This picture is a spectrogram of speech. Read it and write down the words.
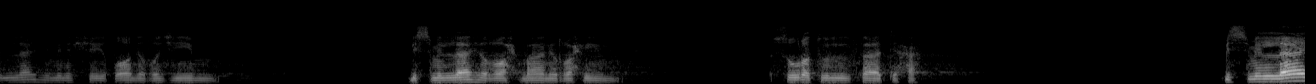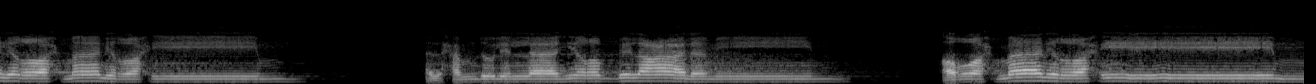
بالله من الشيطان الرجيم. بسم الله الرحمن الرحيم. سورة الفاتحة. بسم الله الرحمن الرحيم. الحمد لله رب العالمين. الرحمن الرحيم.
